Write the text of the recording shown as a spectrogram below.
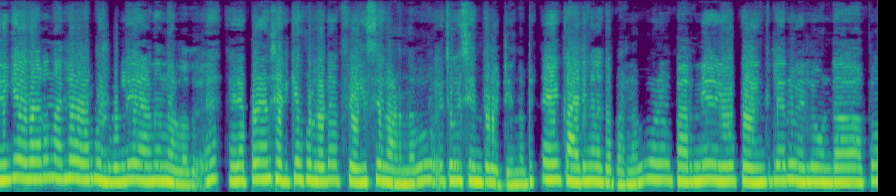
എനിക്ക് അതാറ് നല്ല ഓർമ്മയുണ്ട്. പുള്ളിയാണ് എന്നുള്ളത്. അപ്പോഴാണ് ശരിക്കും പുള്ളിയുടെ ഫേസ് കാണുന്നത്. അപ്പൊ ചോദിച്ചു എന്ത് പറ്റിയെന്ന്? അപ്പൊ ഞാൻ കാര്യങ്ങളൊക്കെ പറഞ്ഞു. അപ്പൊ പറഞ്ഞു അയ്യോ പെയിൻ കില്ലർ വല്ലതും ഉണ്ടാ? അപ്പൊ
